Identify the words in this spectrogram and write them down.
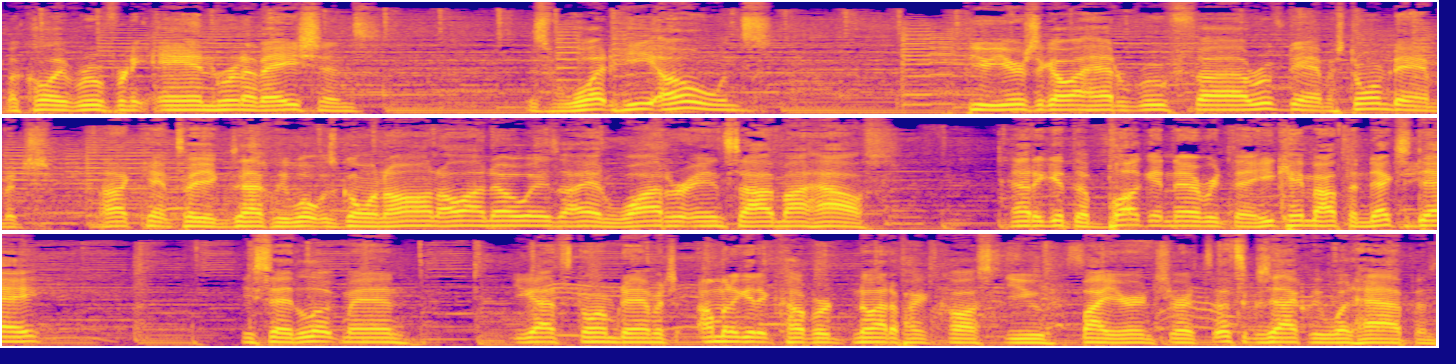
McCulley Roofing and Renovations is what he owns. A few years ago, I had roof uh, roof damage, storm damage. I can't tell you exactly what was going on. All I know is I had water inside my house. Had to get the bucket and everything. He came out the next day. He said, "Look, man, you got storm damage. I'm gonna get it covered, no matter if it costs you by your insurance." That's exactly what happened.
